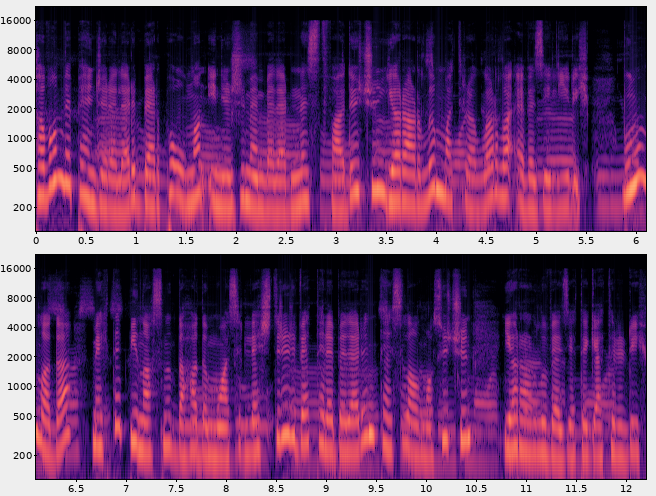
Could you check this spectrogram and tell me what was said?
tavan və pəncərələri bərpa olunan enerji mənbələrindən istifadə üçün yararlı materiallarla əvəz eləyirik. Bununla da məktəb binasını daha da müasirləşdirir və tələbələrin təhsil alması üçün yararlı vəziyyətə gətiririk.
